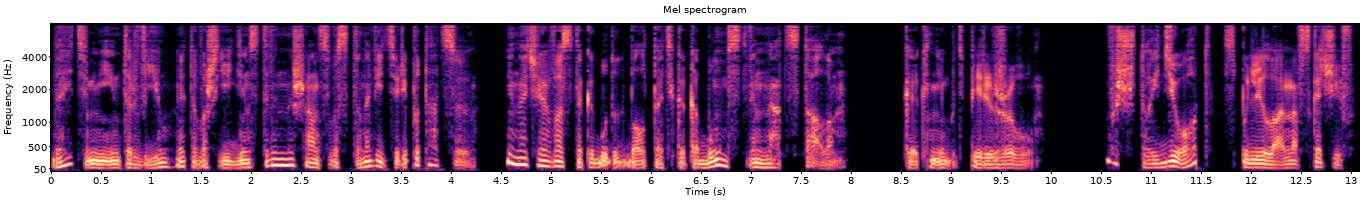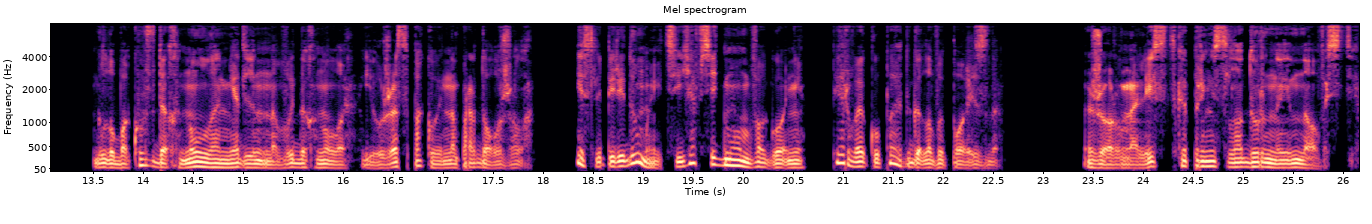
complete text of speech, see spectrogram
«Дайте мне интервью, это ваш единственный шанс восстановить репутацию, иначе о вас так и будут болтать, как об умственно отсталом. Как-нибудь переживу». «Вы что, идиот?» — спылила она, вскочив. Глубоко вдохнула, медленно выдохнула и уже спокойно продолжила. Если передумаете, я в седьмом вагоне. Первое купе от головы поезда». Журналистка принесла дурные новости.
